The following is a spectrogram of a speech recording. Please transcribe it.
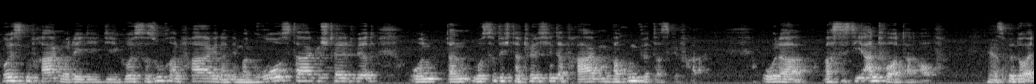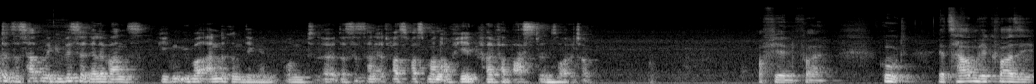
größten Fragen oder die, die größte Suchanfrage dann immer groß dargestellt wird. Und dann musst du dich natürlich hinterfragen, warum wird das gefragt? Oder was ist die Antwort darauf? Ja. Das bedeutet, es hat eine gewisse Relevanz gegenüber anderen Dingen. Und äh, das ist dann etwas, was man auf jeden Fall verbasteln sollte. Auf jeden Fall. Gut, Jetzt haben wir quasi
